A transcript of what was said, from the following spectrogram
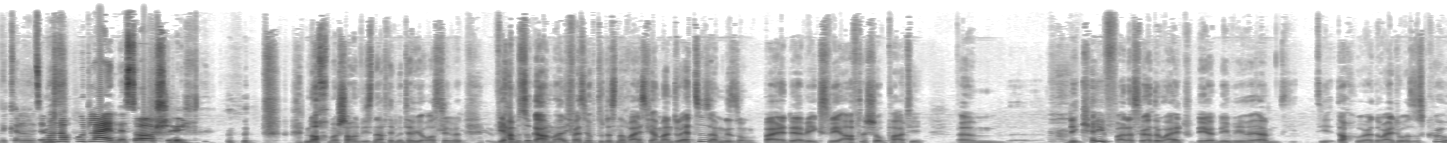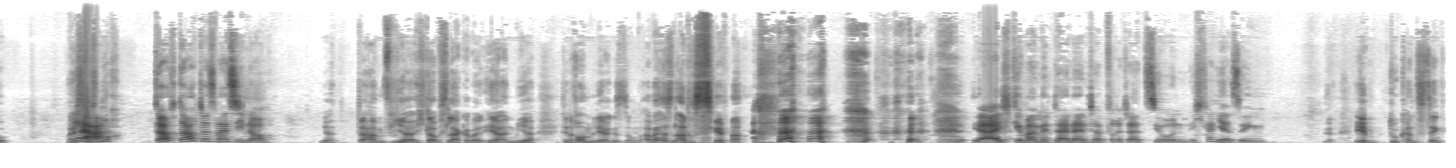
wir können uns immer Muss- noch gut leiden. Das ist doch auch schön. Noch, mal schauen, wie es nach dem Interview aussehen wird. Wir haben sogar mal, ich weiß nicht, ob du das noch weißt, wir haben mal ein Duett zusammen gesungen bei der WXW Aftershow Party. Ähm, Nick Cave war das, We Are the Wild. Nee, nee, wir, ähm, die, doch, We Are the Wild Roses Crew. Weißt du Ja. das noch? Doch, doch, das weiß ich noch. Ja, da haben wir, ich glaube, es lag aber eher an mir, den Raum leer gesungen. Aber das ist ein anderes Thema. Ja, ich gehe mal mit deiner Interpretation. Ich kann ja singen. Ja, eben, du kannst singen.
